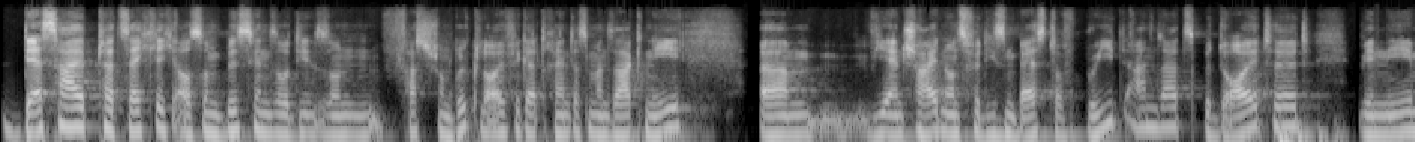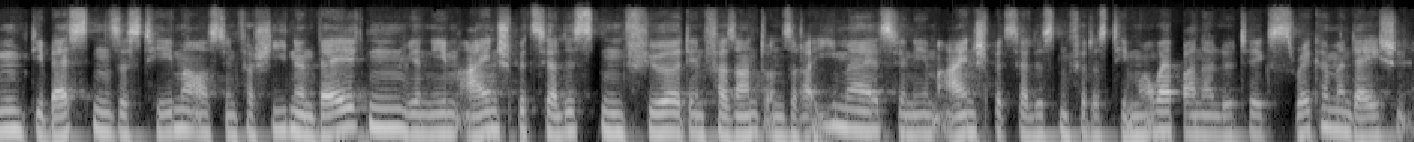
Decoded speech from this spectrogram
deshalb tatsächlich auch so ein bisschen so, die, so ein fast schon rückläufiger Trend, dass man sagt, nee, ähm, wir entscheiden uns für diesen Best-of-Breed-Ansatz. Bedeutet, wir nehmen die besten Systeme aus den verschiedenen Welten. Wir nehmen einen Spezialisten für den Versand unserer E-Mails. Wir nehmen einen Spezialisten für das Thema Web Analytics, Recommendation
